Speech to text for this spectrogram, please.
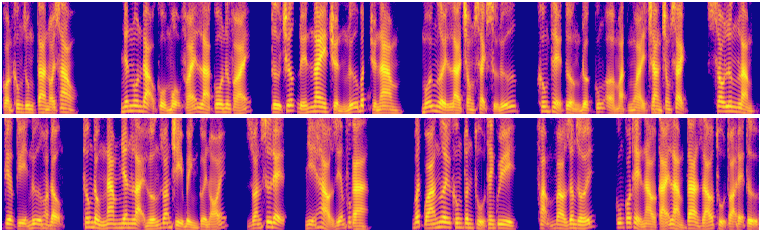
còn không dung ta nói sao? Nhân ngôn đạo cổ mộ phái là cô nương phái, từ trước đến nay chuyển nữ bất chuyển nam, mỗi người là trong sạch xử nữ, không thể tưởng được cũng ở mặt ngoài trang trong sạch, sau lưng làm kia kỹ nữ hoạt động, thông đồng nam nhân lại hướng doãn chỉ bình cười nói, doãn sư đệ nhĩ hảo diễm phúc ca. Bất quá ngươi không tuân thủ thanh quy, phạm vào dâm giới cũng có thể nào tái làm ta giáo thủ tọa đệ tử.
